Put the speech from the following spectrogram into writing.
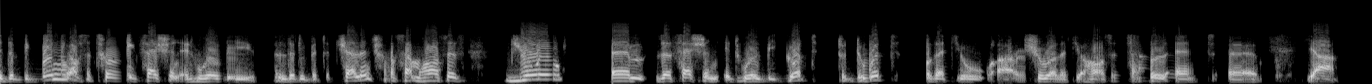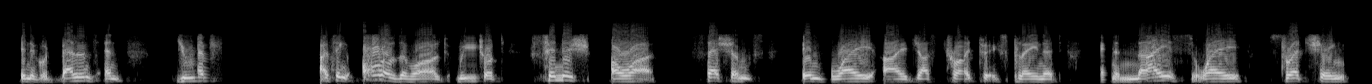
At the beginning of the training session, it will be a little bit a challenge for some horses. During um, the session, it will be good to do it so that you are sure that your horse is supple and, uh, yeah, in a good balance. And you have, I think, all over the world, we should finish our sessions in the way I just tried to explain it in a nice way, stretching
